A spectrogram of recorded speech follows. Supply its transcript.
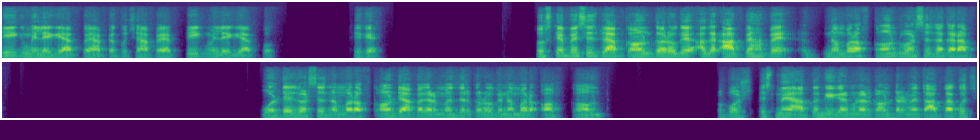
पीक मिलेगी आपको, यहाँ पे कुछ यहाँ पे पीक मिलेगी आपको, ठीक है? तो उसके बेसिस पे आप काउंट करोगे। अगर आप यहाँ पे नंबर ऑफ़ काउंट वर्सेस अगर आप voltage versus number of count यहाँ पे अगर मेजर करोगे नंबर ऑफ़ काउंट प्रोपोर्श इसमें आपका गीगर मुलर काउंटर में तो आपका कुछ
